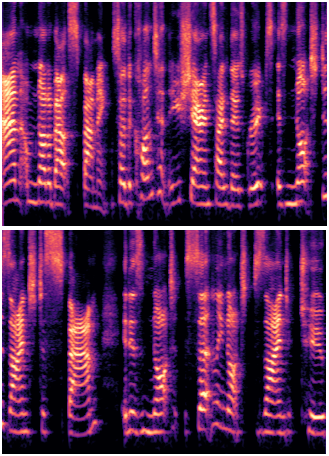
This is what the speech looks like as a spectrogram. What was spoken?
and I'm not about spamming. So the content that you share inside of those groups is not designed to spam. It is not certainly not designed to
